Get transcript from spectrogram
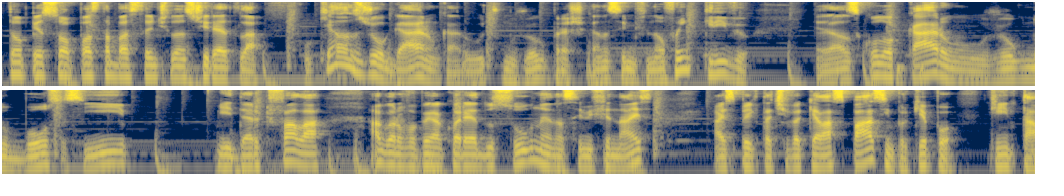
então o pessoal posta bastante lance direto lá. O que elas jogaram, cara, o último jogo para chegar na semifinal foi incrível. Elas colocaram o jogo no bolso assim e deram o que falar. Agora eu vou pegar a Coreia do Sul, né, nas semifinais. A expectativa é que elas passem, porque, pô, quem tá,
